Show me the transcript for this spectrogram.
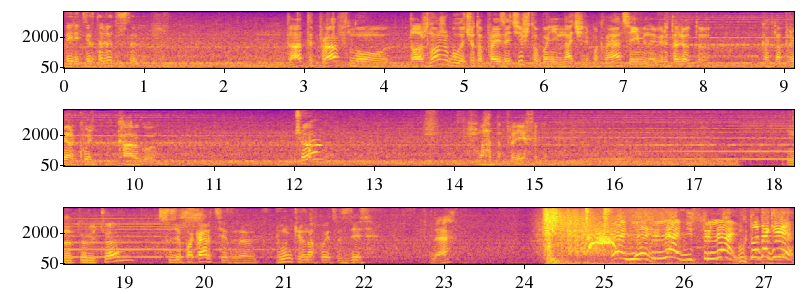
верить вертолету, что ли? Да, ты прав, но должно же было что-то произойти, чтобы они начали поклоняться именно вертолету. Как, например, культ Карго. Че? Ладно, проехали. В натуре чё? Судя по карте, бункер находится здесь. Да? Эй, не стреляй, не стреляй! Вы кто такие?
